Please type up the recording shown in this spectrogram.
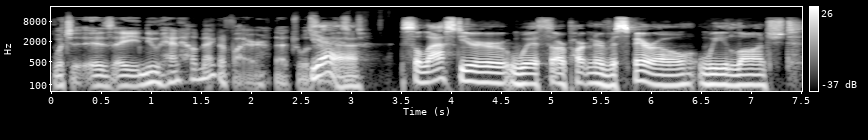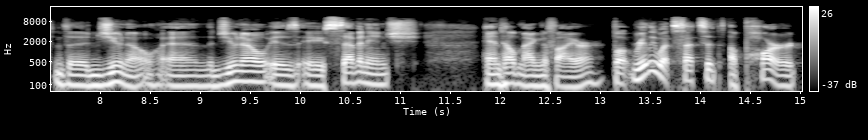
which is a new handheld magnifier that was Yeah. released. So last year with our partner Vispero, we launched the Juno and the Juno is a seven inch handheld magnifier. But really what sets it apart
